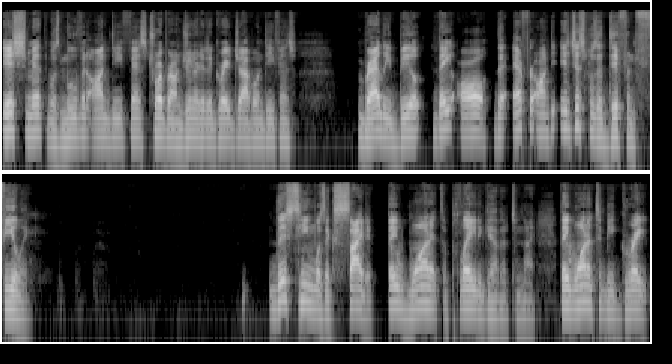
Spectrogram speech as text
Ish Smith was moving on defense. Troy Brown Jr. did a great job on defense. Bradley Beal, they all, the effort on it just was a different feeling. This team was excited. They wanted to play together tonight. They wanted to be great.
